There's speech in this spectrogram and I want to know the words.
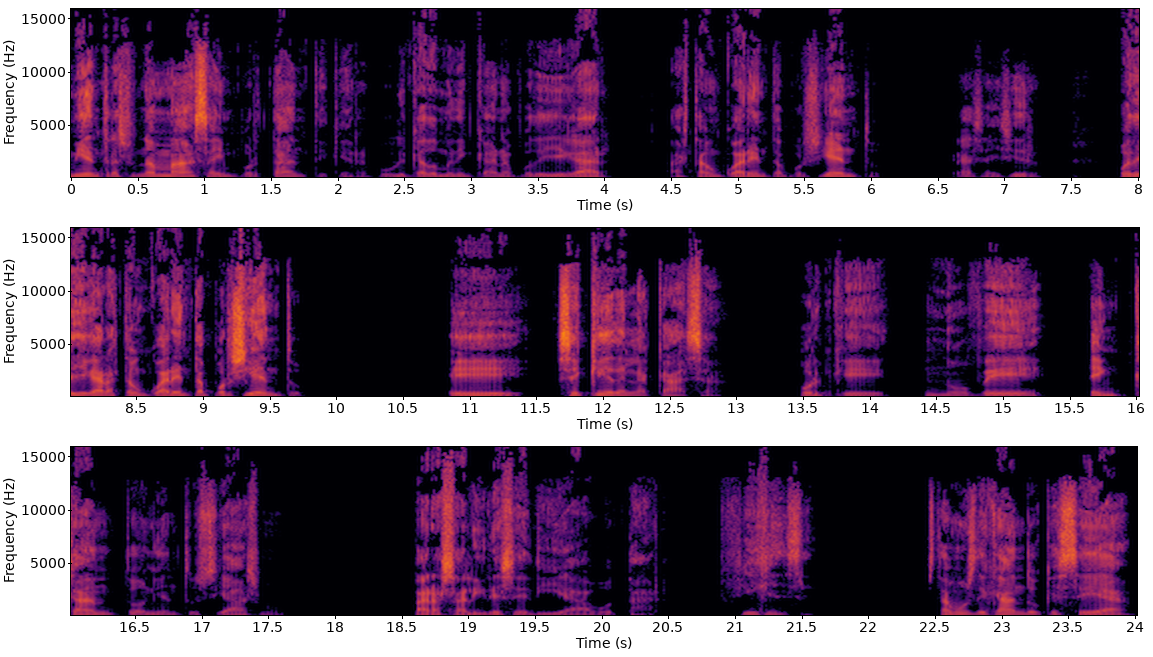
Mientras una masa importante que en República Dominicana puede llegar hasta un 40%, gracias Isidro, puede llegar hasta un 40%, eh, se queda en la casa porque no ve encanto ni entusiasmo para salir ese día a votar. Fíjense, estamos dejando que sea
